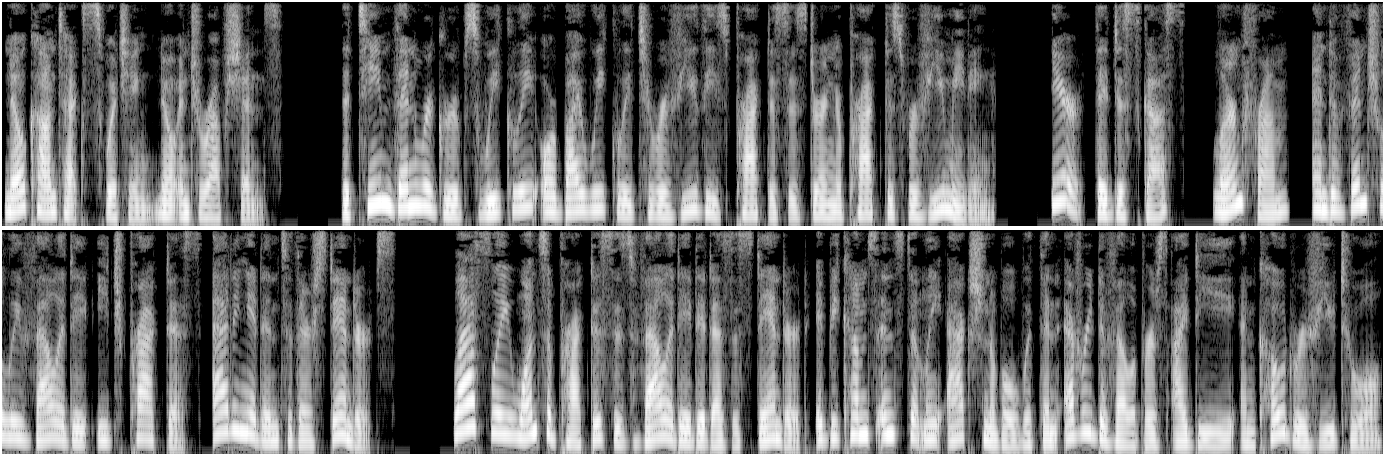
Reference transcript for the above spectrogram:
No context switching, no interruptions. The team then regroups weekly or bi-weekly to review these practices during a practice review meeting. Here, they discuss, learn from, and eventually validate each practice, adding it into their standards. Lastly, once a practice is validated as a standard, it becomes instantly actionable within every developer's IDE and code review tool,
